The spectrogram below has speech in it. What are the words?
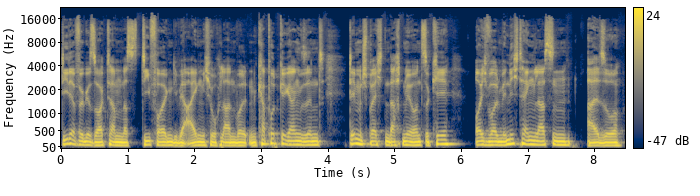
die dafür gesorgt haben, dass die Folgen, die wir eigentlich hochladen wollten, kaputt gegangen sind. Dementsprechend dachten wir uns, okay, euch wollen wir nicht hängen lassen, also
